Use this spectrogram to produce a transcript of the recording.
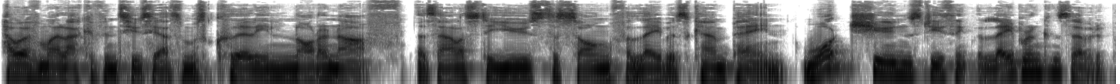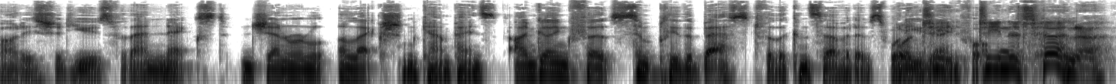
However, my lack of enthusiasm was clearly not enough as Alastair used the song for Labour's campaign. What tunes do you think the Labour and Conservative parties should use for their next general election campaigns? I'm going for simply the best for the Conservatives. What, what are you T- going for? Tina Turner.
